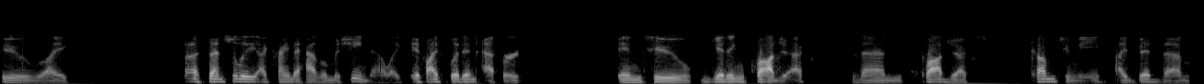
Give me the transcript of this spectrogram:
to like essentially I kind of have a machine now. Like if I put in effort into getting projects, then projects come to me. I bid them.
